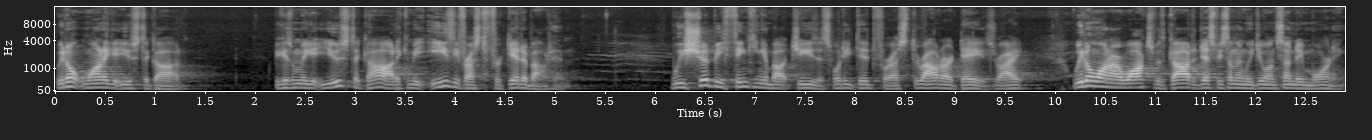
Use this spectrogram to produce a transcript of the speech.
We don't want to get used to God because when we get used to God, it can be easy for us to forget about Him we should be thinking about Jesus, what he did for us throughout our days, right? We don't want our walks with God to just be something we do on Sunday morning.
